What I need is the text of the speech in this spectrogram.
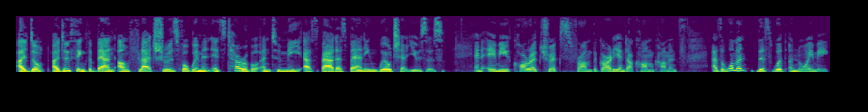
I don't, I do think the ban on flat shoes for women is terrible and to me as bad as banning wheelchair users. And Amy Correctrix from TheGuardian.com comments, as a woman, this would annoy me.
